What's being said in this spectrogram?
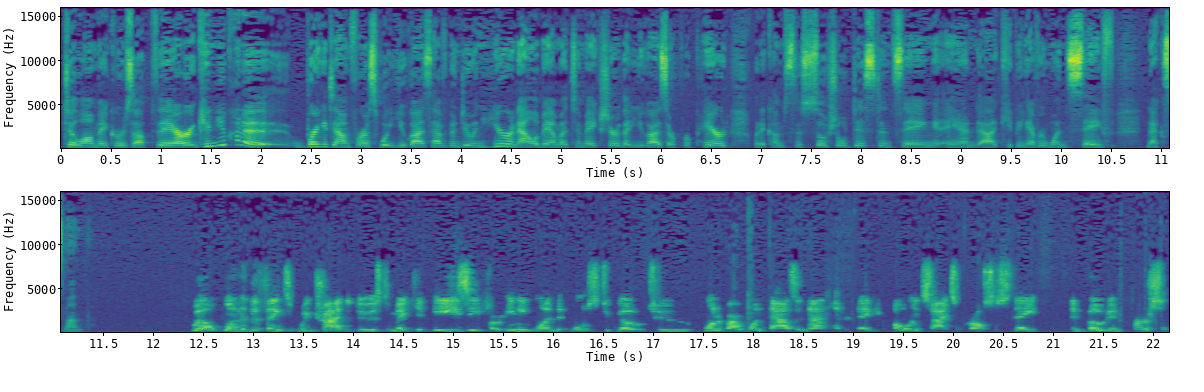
to lawmakers up there. Can you kind of break it down for us what you guys have been doing here in Alabama to make sure that you guys are prepared when it comes to social distancing and uh, keeping everyone safe next month? Well, one of the things that we've tried to do is to make it easy for anyone that wants to go to one of our 1,980 polling sites across the state and vote in person.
